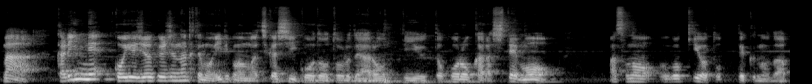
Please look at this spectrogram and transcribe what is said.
まあ仮にね、こういう状況じゃなくても、イリコンはまあ近しい行動を取るであろうっていうところからしても、まあ、その動きを取っていくのだっ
